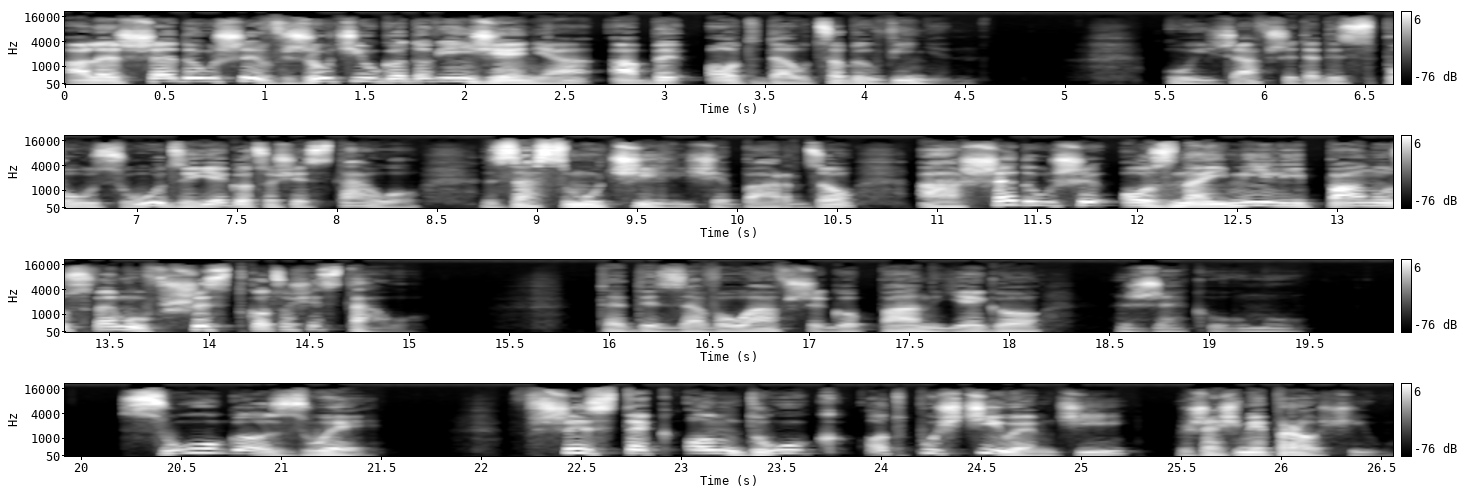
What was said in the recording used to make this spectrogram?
Ale szedłszy, wrzucił go do więzienia, aby oddał, co był winien. Ujrzawszy tedy współsłudzy jego, co się stało, zasmucili się bardzo, a szedłszy, oznajmili panu swemu wszystko, co się stało. Tedy zawoławszy go pan jego, rzekł mu, sługo zły, wszystek on dług odpuściłem ci, żeś mnie prosił.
